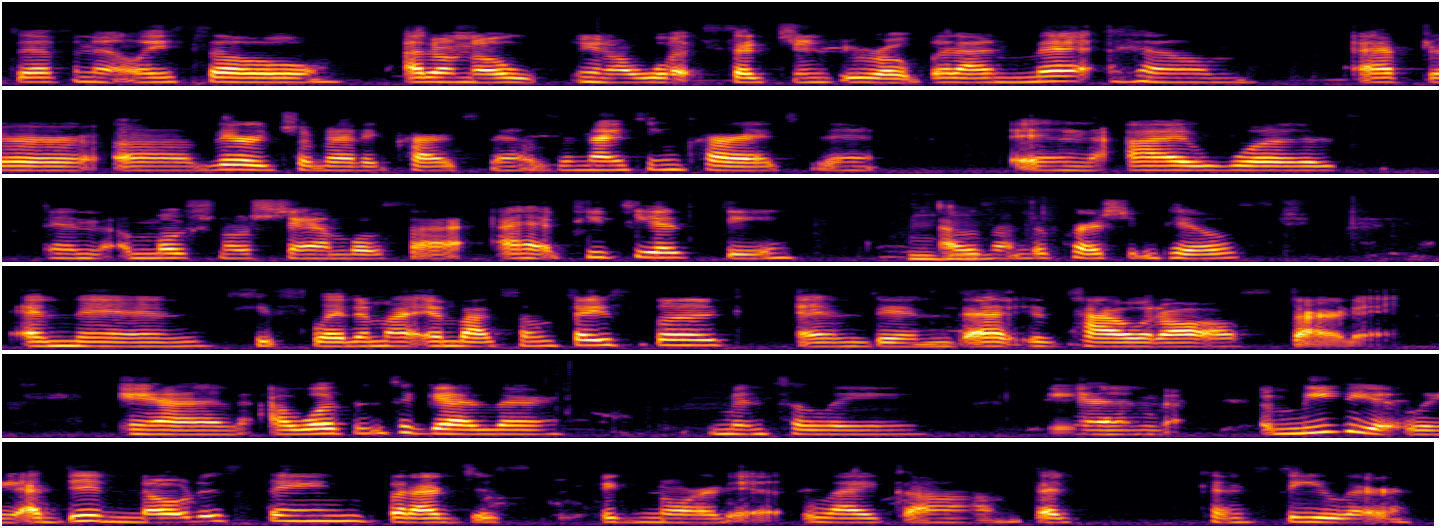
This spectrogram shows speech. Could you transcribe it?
Definitely. So I don't know you know what sections you wrote, but I met him after a very traumatic car accident. It was a 19 car accident, and I was in emotional shambles. I, I had PTSD. Mm-hmm. I was on depression pills. And then he slid in my inbox on Facebook. And then that is how it all started. And I wasn't together. mentally, and immediately I did notice things, but I just ignored it. Like um, that concealer.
